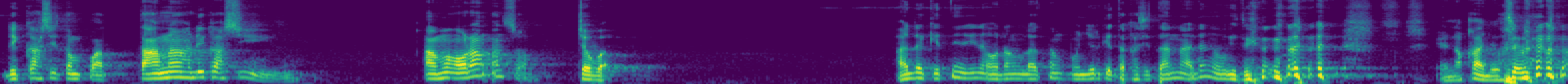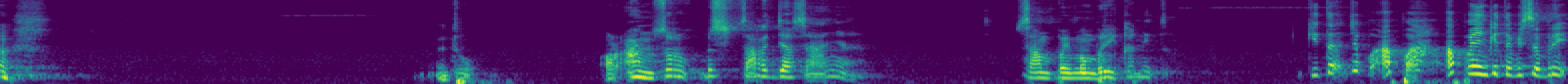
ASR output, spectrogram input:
Dikasih tempat, tanah dikasih sama orang Ansor. Coba. Ada kita ini orang datang punjir kita kasih tanah, ada nggak begitu? Enak aja. itu orang Ansor besar jasanya sampai memberikan itu. Kita apa? Apa yang kita bisa beri?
